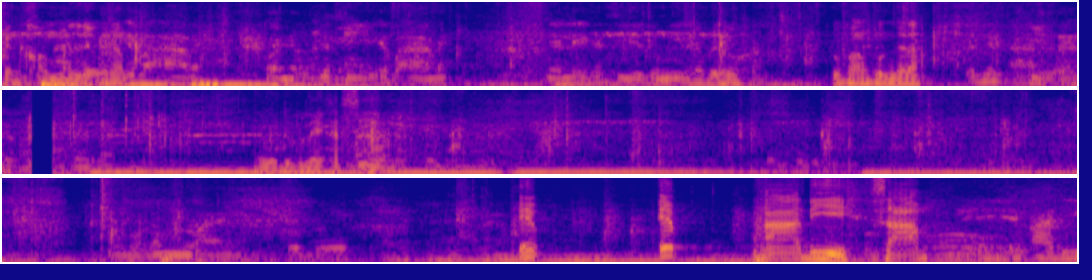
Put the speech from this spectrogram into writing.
เป็นคอมมันเร็วนะครับเอฟอาร์ไหมก่อนดูแค่ซีเอฟอาร์ไหมเนี่ยเลขแค่ซีอยู่ตรงนี้เลเดี๋ยยวไปดูดูฟังพุ่นได้หรอเป็นเลขอาร์เลยแต่แรกเดี๋ยวไปดูเลขคัดซีก่อนมันบอกว่ามันลายเทอร์โบเอฟเอฟอาร์ดีสามเอฟอาร์ดี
